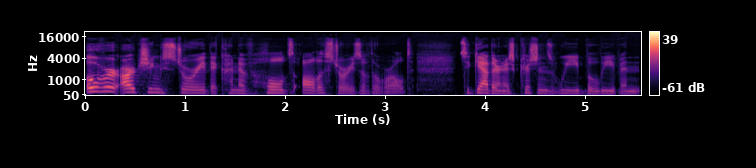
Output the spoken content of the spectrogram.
overarching story that kind of holds all the stories of the world together. And as Christians, we believe in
